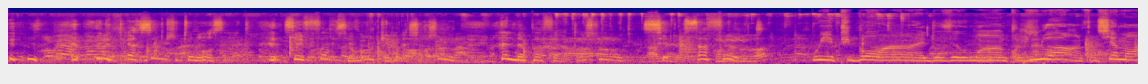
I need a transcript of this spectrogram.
une personne qui tombe enceinte, c'est forcément qu'elle l'a cherché. Elle n'a pas fait attention. C'est de sa faute. Oui, et puis bon, hein, elle devait au moins un peu vouloir inconsciemment.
